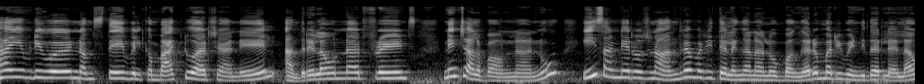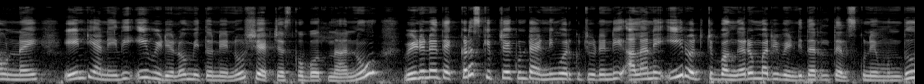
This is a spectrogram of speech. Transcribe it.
హాయ్ ఎవ్రీవన్ నమస్తే welcome back to our channel అందరు ఎలా ఉన్నారు ఫ్రెండ్స్ నేను చాలా బాగున్నాను. ఈ సండే రోజున ఆంధ్ర మరియు తెలంగాణలో బంగారం మరియు వెండి ధరలు ఎలా ఉన్నాయి? ఏంటి అనేది ఈ వీడియోలో మీతో నేను షేర్ చేసుకోబోతున్నాను. వీడియోని అయితే ఎక్కడ స్కిప్ చేయకుండా ఎండింగ్ వరకు చూడండి. అలానే ఈ రోజు బంగారం మరియు వెండి ధరలు తెలుసుకునే ముందు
